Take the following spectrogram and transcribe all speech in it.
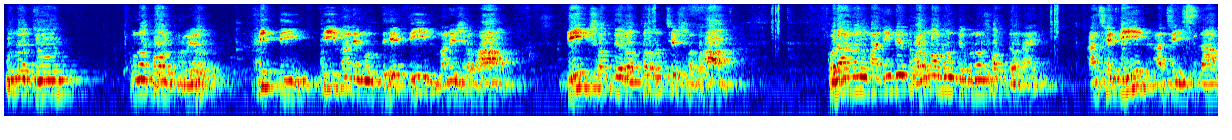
কোন জোর কোন বল প্রয়োগ মানে মধ্যে দিন মানে স্বভাব দিন শব্দের অর্থ হচ্ছে স্বভাব। ধর্ম বলতে কোনো শব্দ নাই। আছে দিন, আছে ইসলাম।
